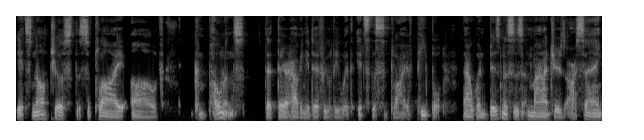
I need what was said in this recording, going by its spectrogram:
it's not just the supply of components that they're having a difficulty with; it's the supply of people. Now, when businesses and managers are saying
